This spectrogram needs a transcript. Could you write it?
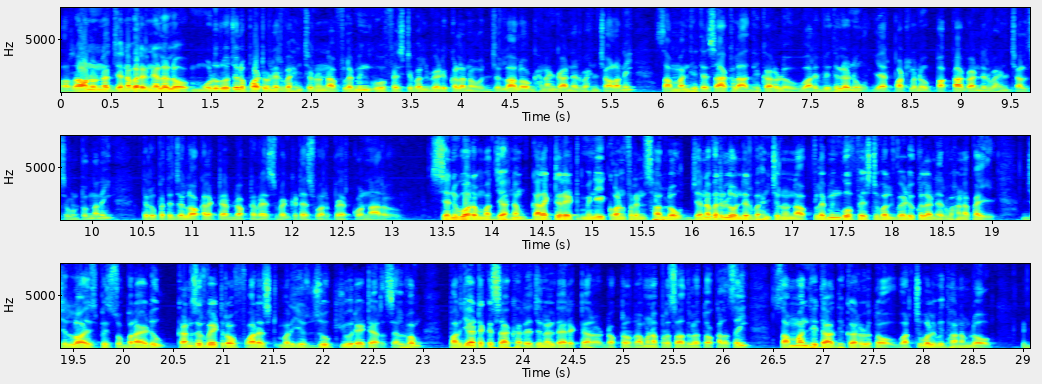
రానున్న జనవరి నెలలో మూడు రోజుల పాటు నిర్వహించనున్న ఫ్లెమింగో ఫెస్టివల్ వేడుకలను జిల్లాలో ఘనంగా నిర్వహించాలని సంబంధిత శాఖల అధికారులు వారి విధులను ఏర్పాట్లను పక్కాగా నిర్వహించాల్సి ఉంటుందని తిరుపతి జిల్లా కలెక్టర్ డాక్టర్ ఎస్ వెంకటేశ్వర్ పేర్కొన్నారు. శనివారం మధ్యాహ్నం కలెక్టరేట్ మినీ కాన్ఫరెన్స్ హాల్లో జనవరిలో నిర్వహించనున్న ఫ్లెమింగో ఫెస్టివల్ వేడుకల నిర్వహణపై జిల్లా SP Subbarayudu conservator of forest మరియు జూ క్యూరేటర్ సెల్వం పర్యాటక శాఖ రీజనల్ డైరెక్టర్ డాక్టర్ రమణ ప్రసాద్లతో కలిసి సంబంధిత అధికారులతో వర్చువల్ విధానంలో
